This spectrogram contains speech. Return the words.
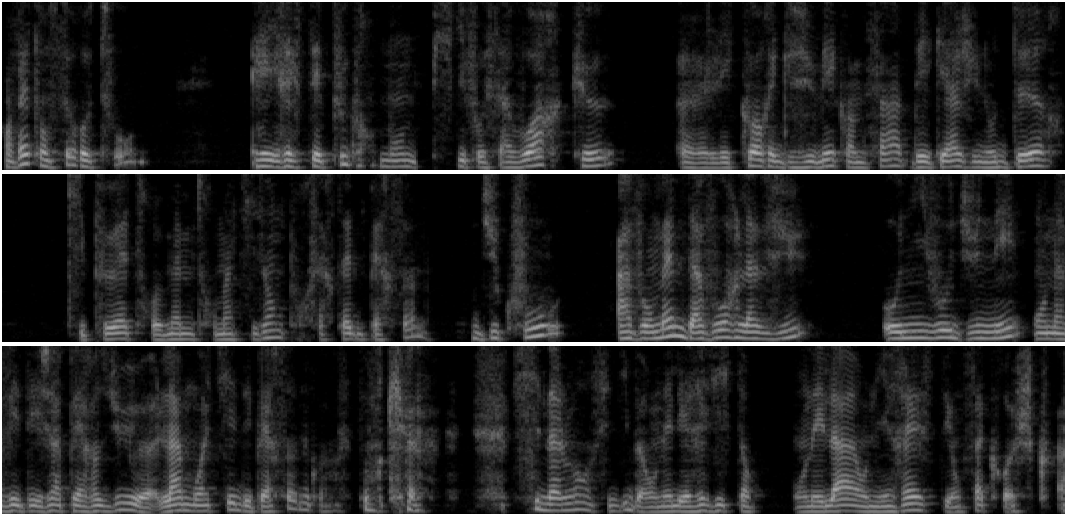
en fait, on se retourne et il restait plus grand monde puisqu'il faut savoir que euh, les corps exhumés comme ça dégagent une odeur qui peut être même traumatisante pour certaines personnes. Du coup, avant même d'avoir la vue, au niveau du nez, on avait déjà perdu euh, la moitié des personnes, quoi. Donc, euh, finalement, on s'est dit, bah, on est les résistants. On est là, on y reste et on s'accroche, quoi.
